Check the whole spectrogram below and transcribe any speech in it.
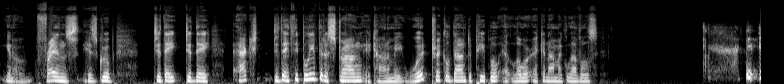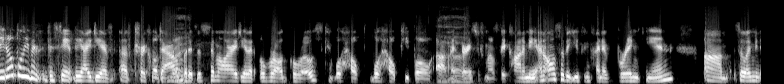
you know friends, his group, did they did they act did they th- believe that a strong economy would trickle down to people at lower economic levels? They don't believe in the same the idea of, of trickle down, right. but it's a similar idea that overall growth can, will help will help people um, uh-huh. at various different levels of the economy, and also that you can kind of bring in. Um, so I mean,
